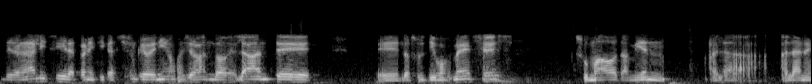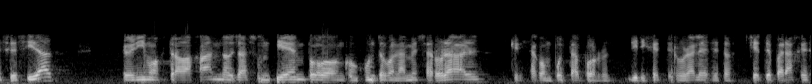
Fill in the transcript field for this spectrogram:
del análisis y la planificación que veníamos llevando adelante eh, los últimos meses, sumado también a la, a la necesidad que venimos trabajando ya hace un tiempo en conjunto con la Mesa Rural, que está compuesta por dirigentes rurales de los siete parajes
